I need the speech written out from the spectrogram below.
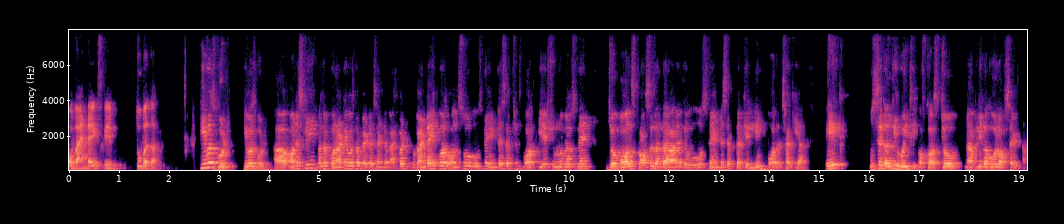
of van Dijk's game तू बता। He was good. He was good. Uh, honestly मतलब Konate was the better center back but van Dijk was also उसने इंटरसेप्शंस बहुत किए। शुरू में उसने जो बॉल्स क्रॉसेस अंदर आ रहे थे वो उसने इंटरसेप्ट करके लिंक बहुत अच्छा किया। एक उससे गलती हुई थी ऑफ़ कोर्स जो नापली का गोल ऑफसाइड था।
